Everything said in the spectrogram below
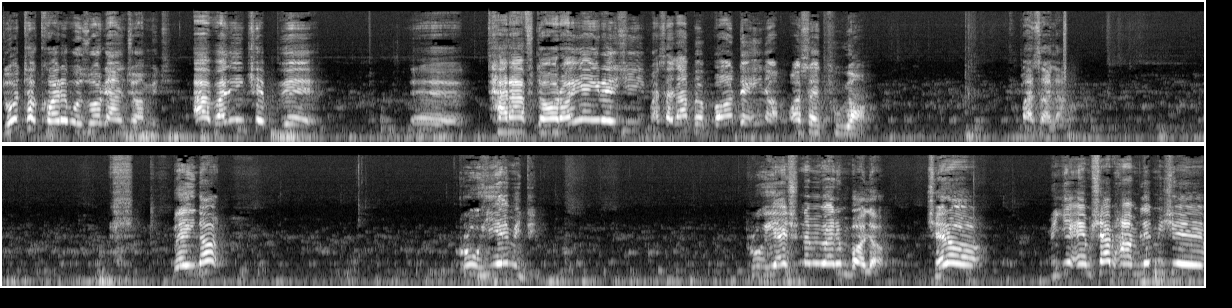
دو تا کار بزرگ انجام می‌دید اول اینکه به طرفدارای این رژیم مثلا به باند این آسد پویان. مثلا. به اینا روحیه میدیم. روحیهشون رو می‌بریم بالا. چرا؟ میگه امشب حمله میشه.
